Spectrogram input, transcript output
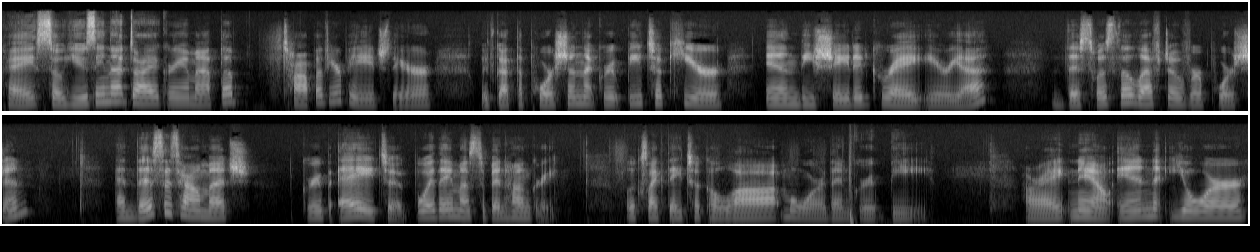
Okay, so using that diagram at the top of your page there, we've got the portion that group B took here in the shaded gray area. This was the leftover portion. And this is how much Group A took. Boy, they must have been hungry. Looks like they took a lot more than Group B. All right, now in your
